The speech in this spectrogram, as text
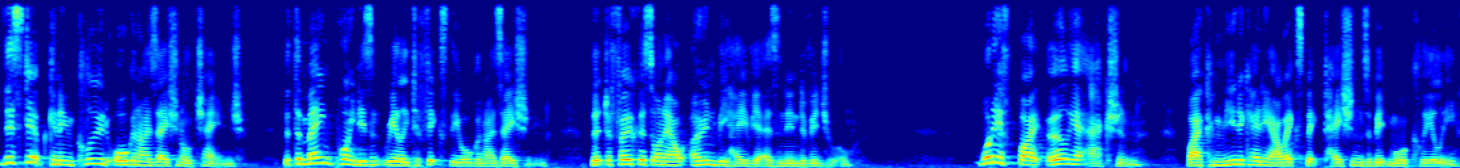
This step can include organisational change, but the main point isn't really to fix the organisation, but to focus on our own behaviour as an individual. What if by earlier action, by communicating our expectations a bit more clearly,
